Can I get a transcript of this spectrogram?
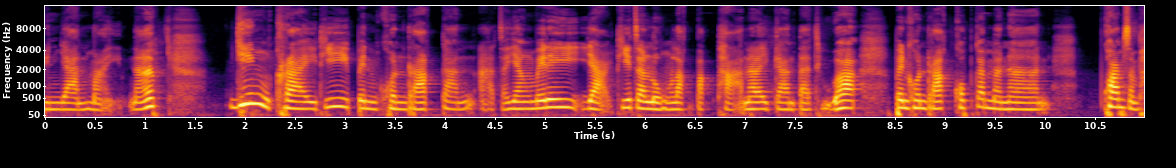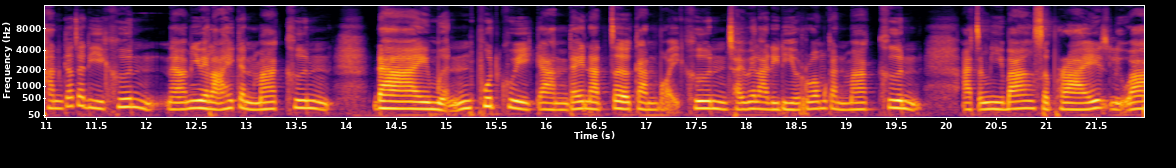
วิญญาณใหม่นะยิ่งใครที่เป็นคนรักกันอาจจะยังไม่ได้อยากที่จะลงหลักปักฐานอะไรกันแต่ถือว่าเป็นคนรักคบกันมานาน ความสัมพันธ์ก็จะดีขึ้นนะมีเวลาให้กันมากขึ้น ได้เหมือนพูดคุยกันได้นัดเจอกันบ่อยขึ้น ใช้เวลาดีๆ ร่วมกันมากขึ้น อาจจะมีบ้างเซอร์ไพรส์หรือว่า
